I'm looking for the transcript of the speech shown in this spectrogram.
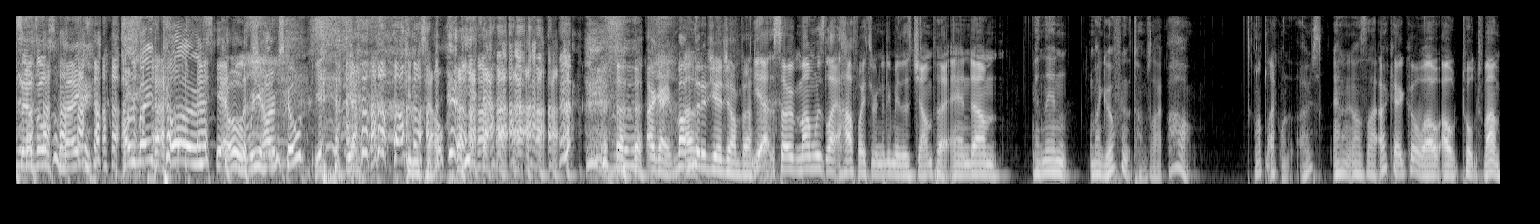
Sounds awesome, mate. Homemade clothes. Cool. Were you homeschooled? Yeah. Can you tell? Okay, mum knitted you a jumper. yeah, so mum was like halfway through knitting me this jumper, and um, and then my girlfriend at the time was like, "Oh, I'd like one of those," and I was like, "Okay, cool. I'll, I'll talk to mum."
